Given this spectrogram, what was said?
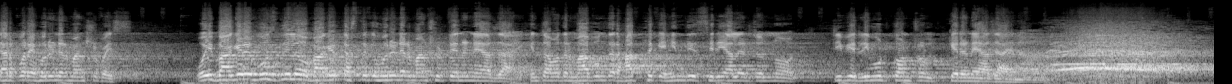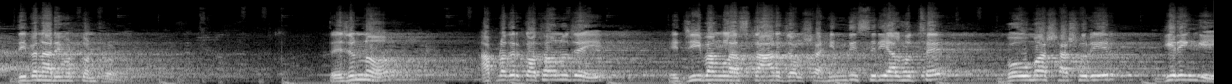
তারপরে হরিণের মাংস পাইছে। ওই বাঘের বুঝ দিল, বাঘের কাছ থেকে হরিণের মাংস টেনে নেওয়া যায়। কিন্তু আমাদের মা বোনদের হাত থেকে হিন্দি সিরিয়ালের জন্য টিভির রিমোট কন্ট্রোল কেড়ে নেওয়া যায় না। দিবে না রিমোট কন্ট্রোল তো এই জন্য আপনাদের কথা অনুযায়ী, এই Zee Bangla star Jalsha Hindi serial হচ্ছে বৌমা শাশুড়ির গিরিঙ্গি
